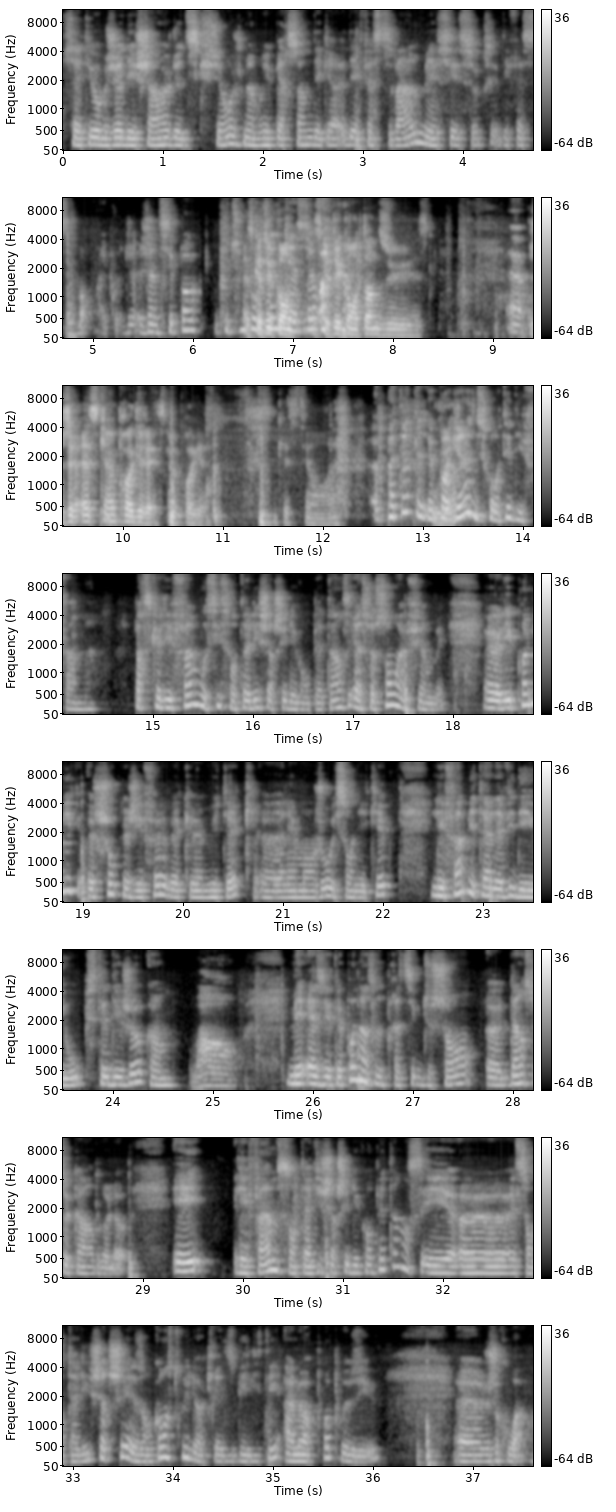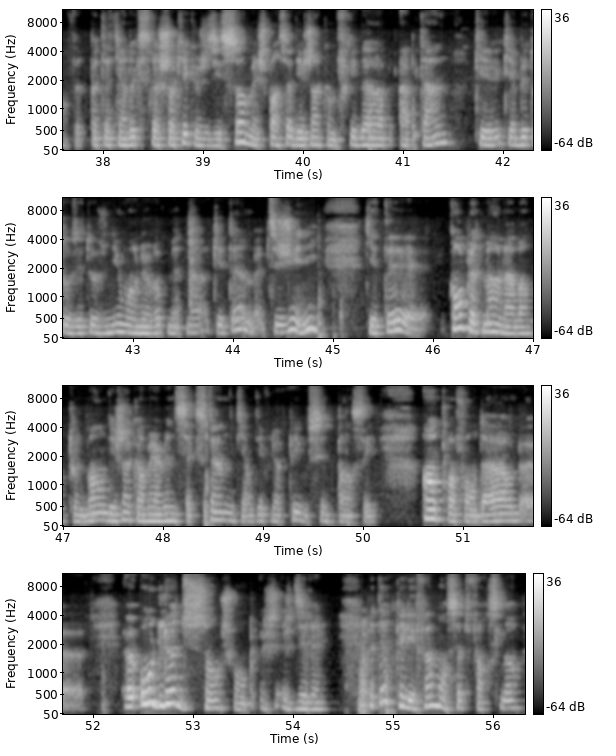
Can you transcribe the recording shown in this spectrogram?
Ça a été objet d'échanges, de discussions. Je n'aimerais personne des, des, festivals, mais c'est sûr que c'est des festivals. Bon, écoute, je, ne sais pas. Est-ce que tu es, es contente du. Est-ce euh, est qu'il y a un progrès? Est-ce qu'il y a un progrès? question. Euh, peut-être le progrès du côté des femmes parce que les femmes aussi sont allées chercher des compétences et elles se sont affirmées. Euh, les premiers shows que j'ai faits avec euh, Mutec, euh, Alain Mongeau et son équipe, les femmes étaient à la vidéo, puis c'était déjà comme « wow ». Mais elles n'étaient pas dans une pratique du son dans ce cadre-là. Et les femmes sont allées chercher des compétences et elles sont allées chercher, elles ont construit leur crédibilité à leurs propres yeux. Euh, je crois, en fait. Peut-être qu'il y en a qui seraient choqués que je dise ça, mais je pense à des gens comme Frida Aptan, qui, qui habite aux États-Unis ou en Europe maintenant, qui était un petit génie, qui était complètement en avant de tout le monde. Des gens comme Erin Sexton qui ont développé aussi une pensée en profondeur, euh, euh, au-delà du son, je, dirais. Peut-être que les femmes ont cette force-là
